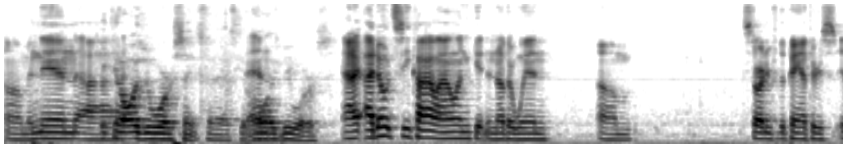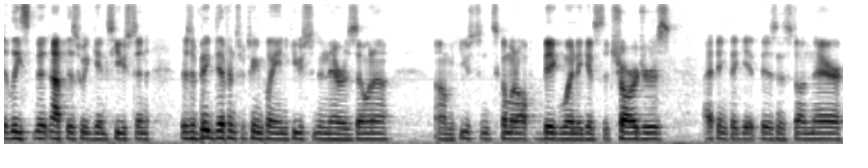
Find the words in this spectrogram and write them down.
Um, and then uh, it can always be worse, Saints fans. It can always be worse. I, I don't see Kyle Allen getting another win, um, starting for the Panthers. At least not this week against Houston. There's a big difference between playing Houston and Arizona. Um, Houston's coming off a big win against the Chargers. I think they get business done there.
